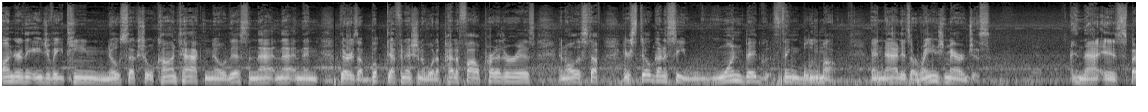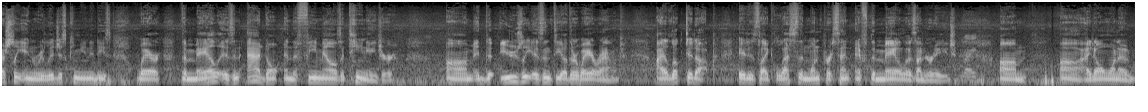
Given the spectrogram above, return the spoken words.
under the age of 18 no sexual contact no this and that and that and then there's a book definition of what a pedophile predator is and all this stuff you're still going to see one big thing bloom up and that is arranged marriages and that is especially in religious communities where the male is an adult and the female is a teenager. Um, it d- usually isn't the other way around. I looked it up. It is like less than one percent if the male is underage. Right. Um, uh, I don't want to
